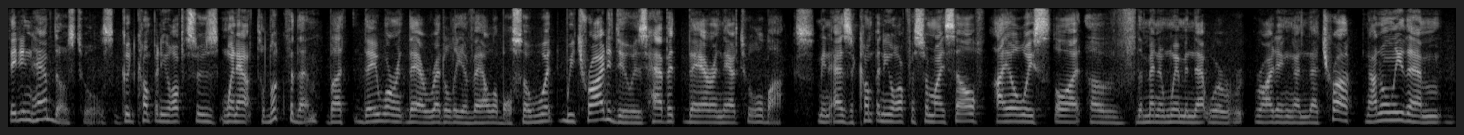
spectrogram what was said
they didn't have those tools. Good company officers went out to look for them, but they weren't there readily available. So what we try to do is have it there in their toolbox. I mean, as a company officer myself, I always thought of the men and women that were riding in that truck, not only them,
